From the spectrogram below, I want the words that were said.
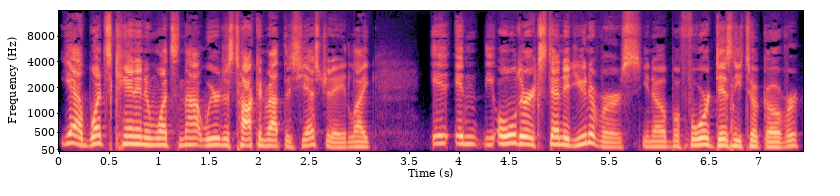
yeah what's canon and what's not we were just talking about this yesterday like in, in the older extended universe you know before disney took over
